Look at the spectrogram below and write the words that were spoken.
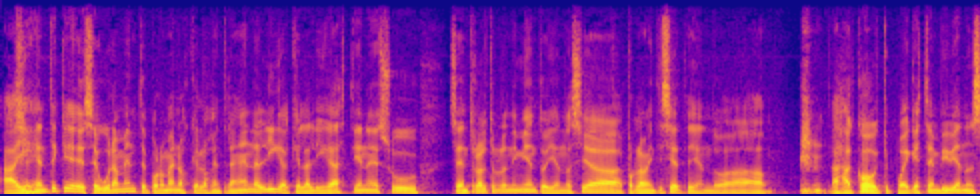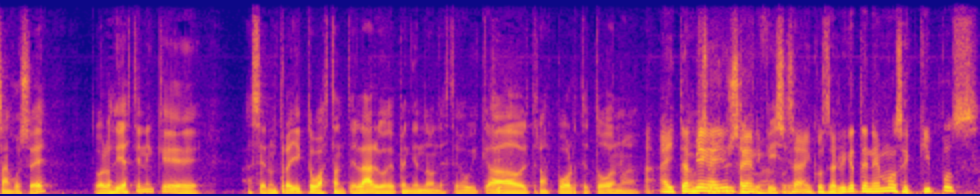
Hay gente que seguramente, por lo menos que los entrenan en la liga, que la liga tiene su centro de alto rendimiento yendo hacia, por la 27, yendo a, a Jacob, que puede que estén viviendo en San José, todos los días tienen que hacer un trayecto bastante largo, dependiendo de dónde estés ubicado, el transporte, todo. ¿no? Ahí también hay un tema. O sea, en Costa Rica tenemos equipos,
